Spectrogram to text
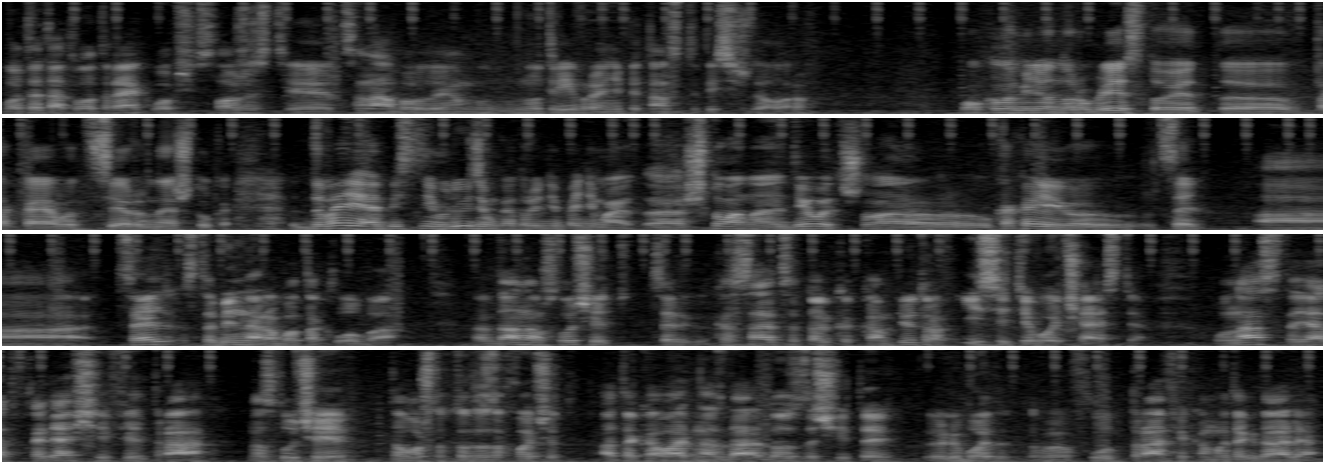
Вот этот вот рэк в общей сложности, цена оборудования внутри в районе 15 тысяч долларов. Около миллиона рублей стоит э, такая вот серверная штука. Давай объясним людям, которые не понимают, э, что она делает, что, какая ее цель. А, цель – стабильная работа клуба. В данном случае цель касается только компьютеров и сетевой части. У нас стоят входящие фильтра на случай того, что кто-то захочет атаковать нас, да, до защиты, любой э, флут трафиком и так далее.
